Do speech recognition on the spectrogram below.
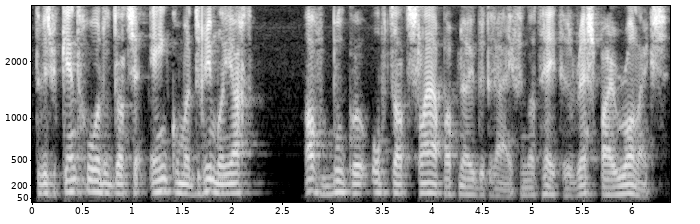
Er is bekend geworden dat ze 1,3 miljard afboeken op dat slaapapneubedrijf en dat heet Respironics.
